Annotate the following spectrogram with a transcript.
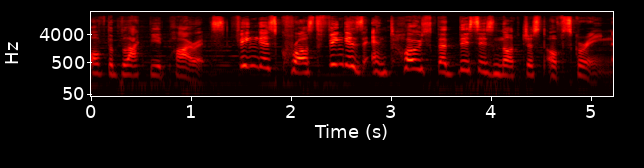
of the Blackbeard pirates. Fingers crossed, fingers and toes that this is not just off screen.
